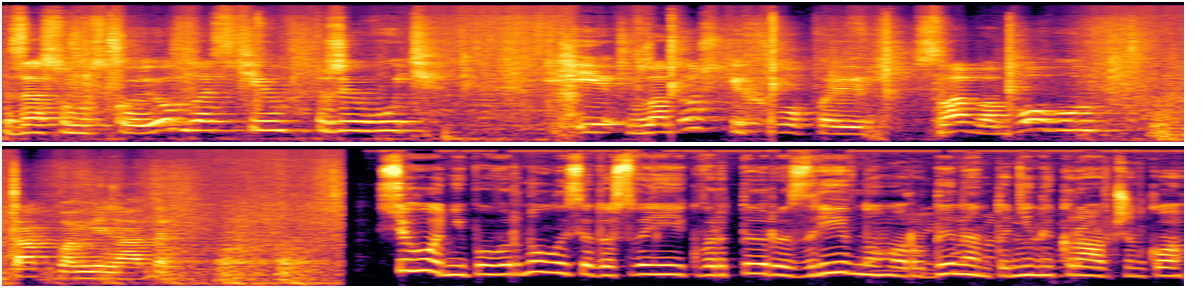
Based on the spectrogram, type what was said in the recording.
за Сумською областю живуть. І в ладошки хлопають. Слава Богу, так вам і треба. Сьогодні повернулися до своєї квартири з Рівного родина Антоніни Кравченко.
